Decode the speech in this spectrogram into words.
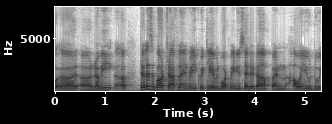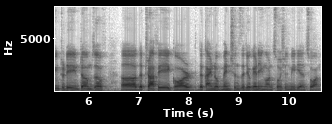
uh, uh, Ravi. Uh, tell us about Traffline very quickly. I mean, what made you set it up, and how are you doing today in terms of uh, the traffic or the kind of mentions that you're getting on social media and so on?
